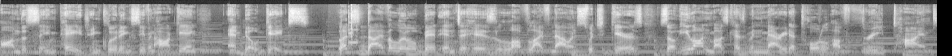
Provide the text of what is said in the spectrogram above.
on the same page, including Stephen Hawking and Bill Gates. Let's dive a little bit into his love life now and switch gears. So Elon Musk has been married a total of three times,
